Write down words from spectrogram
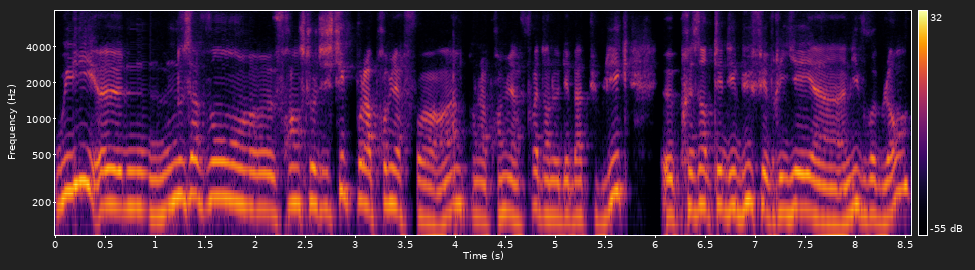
Oui, euh, nous avons euh, France Logistique pour la première fois, hein, pour la première fois dans le débat public, euh, présenté début février un, livre blanc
